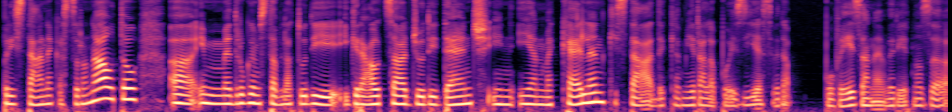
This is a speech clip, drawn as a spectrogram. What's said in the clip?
Pristanek astronautov, uh, in med drugim sta bila tudi igralca Judy Dench in Ian McKellen, ki sta deklamirala poezije, seveda povezane, verjetno z,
